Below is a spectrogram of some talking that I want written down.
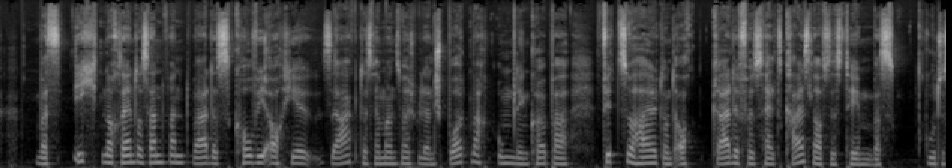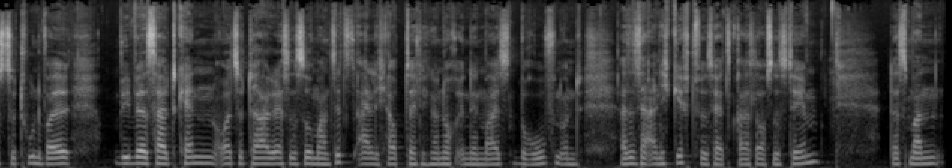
Was ich noch sehr interessant fand, war, dass Covey auch hier sagt, dass wenn man zum Beispiel dann Sport macht, um den Körper fit zu halten und auch gerade fürs Herz-Kreislauf-System was Gutes zu tun, weil, wie wir es halt kennen, heutzutage ist es so, man sitzt eigentlich hauptsächlich nur noch in den meisten Berufen und das ist ja eigentlich Gift fürs Herz-Kreislauf-System, dass man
